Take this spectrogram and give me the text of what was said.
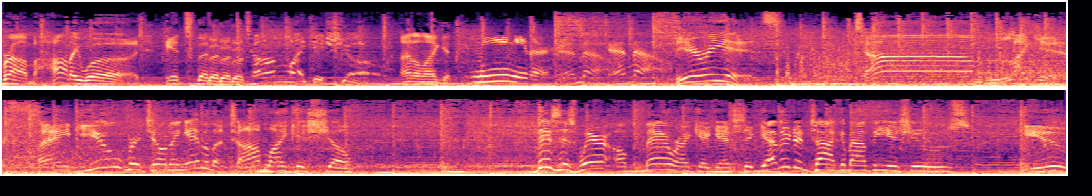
From Hollywood, it's the, the, the Tom Leykis Show. I don't like it. Me neither. And now, and now, here he is, Tom Leykis. Thank you for tuning in to the Tom Leykis Show. This is where America gets together to talk about the issues you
